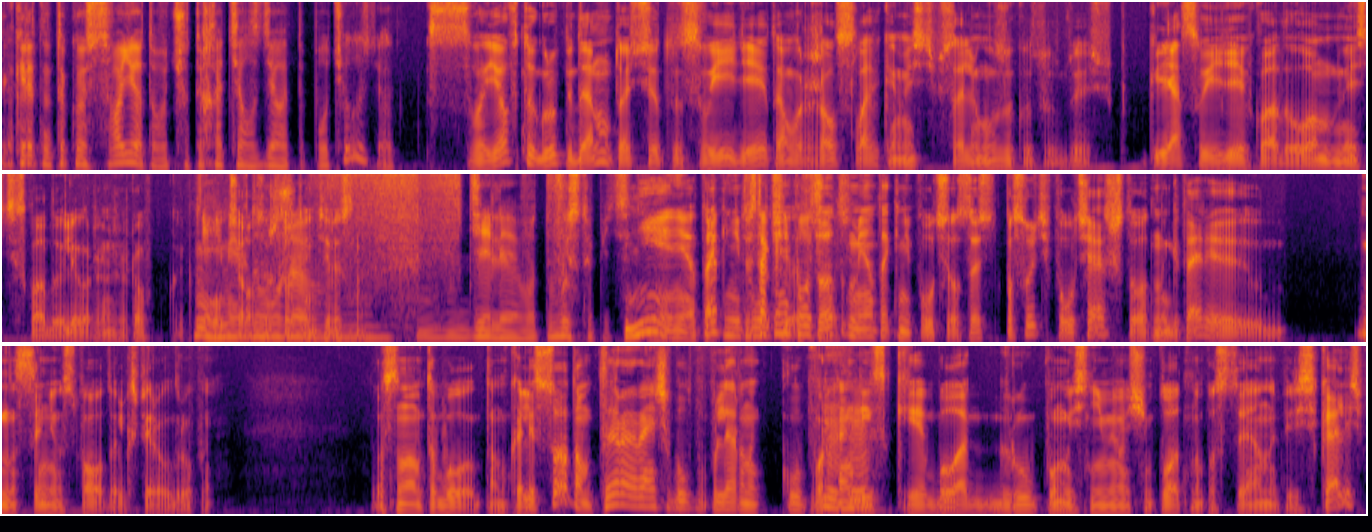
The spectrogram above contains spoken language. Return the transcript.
конкретно такое свое-то, вот что ты хотел сделать, это получилось сделать? Свое в той группе, да, ну, то есть это свои идеи, там выражал Славика, вместе писали музыку, то есть я свои идеи вкладывал, он вместе складывали в аранжировку, как не, получалось что-то интересное. В, в деле вот выступить. Не, не, так, не, получилось. так не получилось. Вот у меня так не получилось. То есть, по сути, получается, что вот на гитаре на сцене выступал только с первой группы. В основном это было там колесо, там Терра раньше был популярный клуб в Архангельске, uh-huh. была группа, мы с ними очень плотно постоянно пересекались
